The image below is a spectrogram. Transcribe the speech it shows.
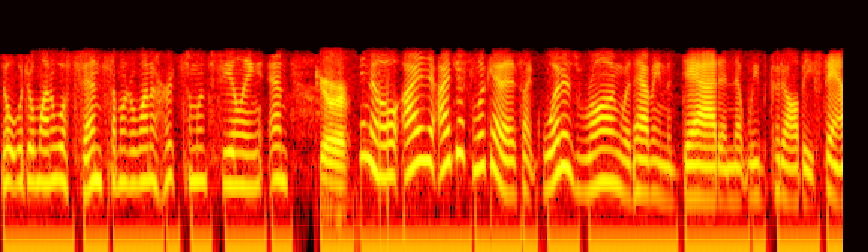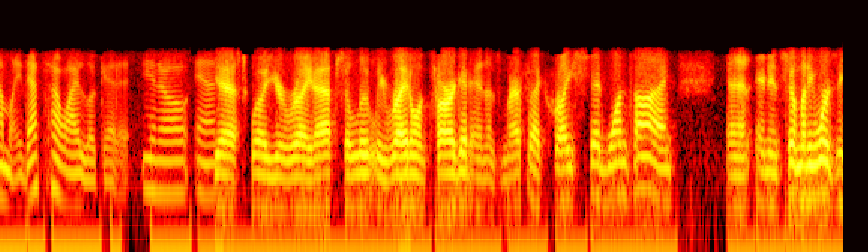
don't, don't want to offend someone, don't want to hurt someone's feeling. And sure, you know, I I just look at it. It's like, what is wrong with having a dad, and that we could all be family? That's how I look at it. You know. And yes, well, you're right, absolutely right on target. And as a matter of fact, Christ said one time, and and in so many words, he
